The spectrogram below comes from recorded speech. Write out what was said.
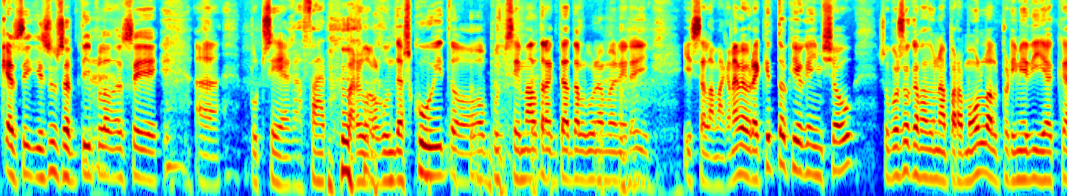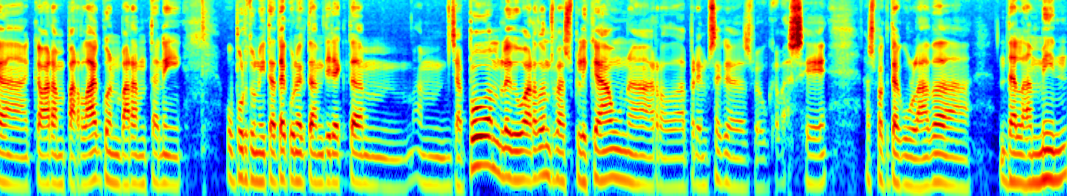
que sigui susceptible de ser uh, potser agafat per algun descuit o, o potser maltractat d'alguna manera i, i se l'amaguen. A veure, aquest Tokyo Game Show suposo que va donar per molt el primer dia que, que vàrem parlar, quan vàrem tenir oportunitat de connectar en directe amb, amb Japó, amb l'Eduardo ens va explicar una roda de premsa que es veu que va ser espectacular de, de la ment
